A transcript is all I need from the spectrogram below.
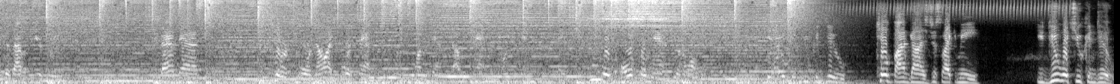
because I was tier 3. Bad Dad, killer score. Now I scored nasty. One damage. I was nasty. One damage. He was also nasty on offense. Did everything you could do. Killed five guys just like me. You do what you can do.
